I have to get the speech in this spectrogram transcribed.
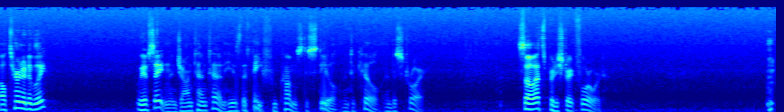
alternatively, we have Satan in John 10:10. 10, 10. He is the thief who comes to steal and to kill and destroy. So that's pretty straightforward.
